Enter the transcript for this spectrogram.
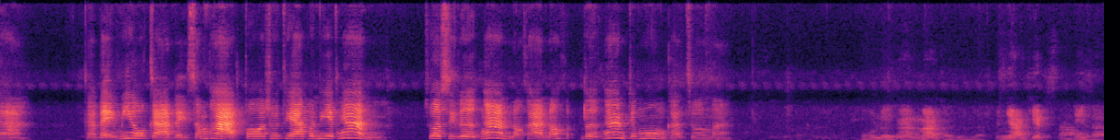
จ้ะก็ได้มีโอกาสได้สัมผัสเพราะว่าชุดเทียเพิ่นเฮ็ดงานส่วนสิเลิกงานเนาะค่ะเนาะเลิกงานจังโมงค่ะส่วนมากโหเลิกงานมากก็คือละมันยากเฮ็ดนี่ละ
